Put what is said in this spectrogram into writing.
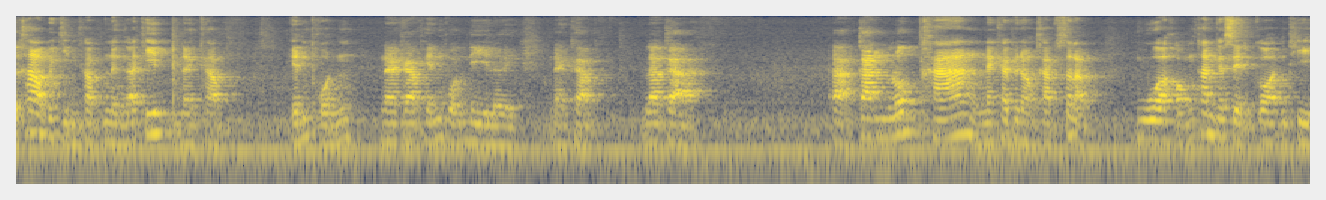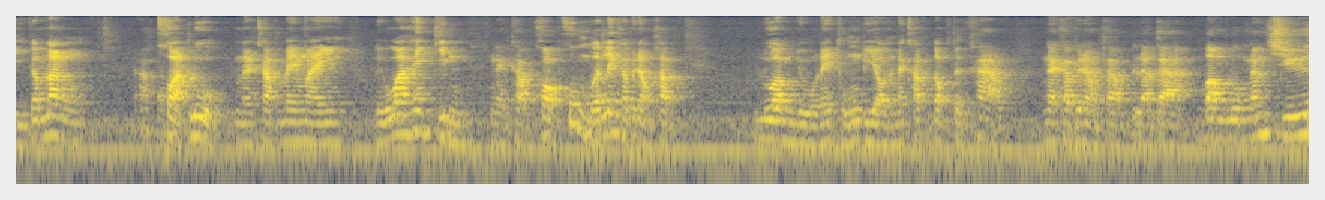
รข้าวไปกินครับหนึ่งอาทิตย์นะครับ เห็นผลนะครับเห็นผลดีเลยนะครับแล้วก็อ่าการลบค้างนะครับพี่น้องครับสำหรับวัวของท่านเกษตรกรที่กำลัง คลอดลูกนะครับใหม่ๆ หรือว่าให้กินนะครับขอบคุ้มเหมือนเลยครับพี่น้องครับ รวมอยู่ในถุงเดียวนะครับดรข้าวนะครับพี่น้องครับแล้วก็บำรุงน้ำเชื้อ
